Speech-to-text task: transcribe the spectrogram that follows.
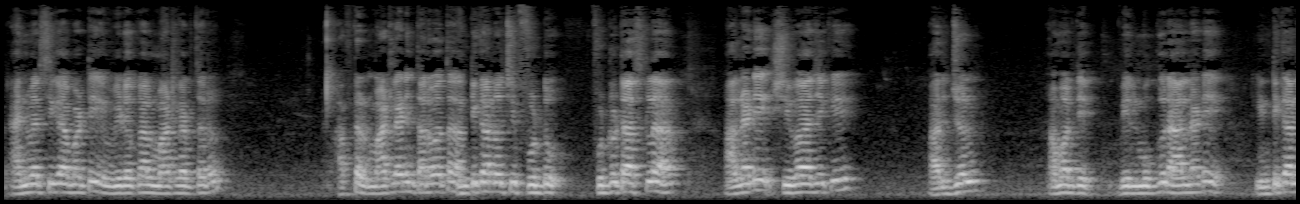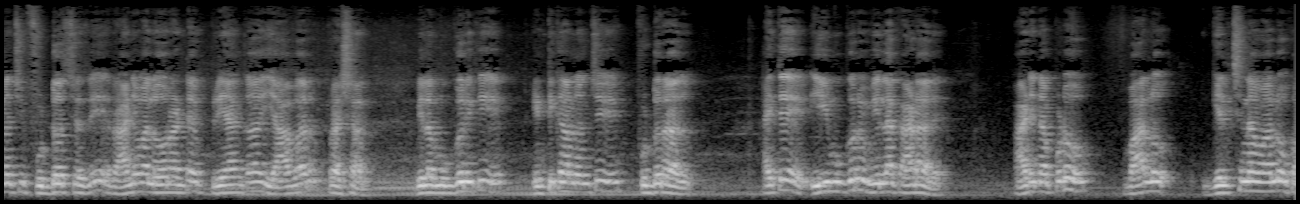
యానివర్సరీ కాబట్టి వీడియో కాల్ మాట్లాడతారు. ఆఫ్టర్ మాట్లాడిన తర్వాత ఇంటికాడ వచ్చి ఫుడ్ ఫుడ్ టాస్క్లో ఆల్రెడీ శివాజీకి అర్జున్ అమర్దీప్ వీళ్ళు ముగ్గురు ఆల్రెడీ ఇంటికాడ నుంచి ఫుడ్ వచ్చేది. రాని వాళ్ళు ఎవరంటే ప్రియాంక యావర్ ప్రశాంత్. వీళ్ళ ముగ్గురికి ఇంటికాడ నుంచి ఫుడ్ రాదు. అయితే ఈ ముగ్గురు వీళ్ళకి ఆడాలి. ఆడినప్పుడు వాళ్ళు గెలిచిన వాళ్ళు ఒక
